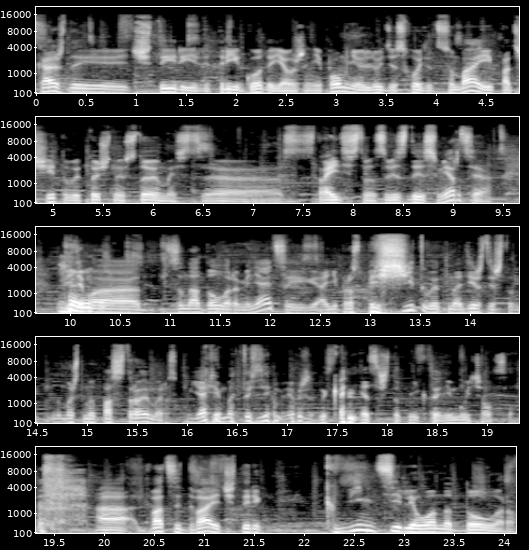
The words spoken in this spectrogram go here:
Каждые 4 или 3 года, я уже не помню, люди сходят с ума и подсчитывают точную стоимость э, строительства звезды смерти. Видимо, цена доллара меняется, и они просто пересчитывают в надежде, что, ну, может, мы построим и распуярим эту землю уже наконец, чтобы никто не мучился. А, 22,4 квинтиллиона долларов.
